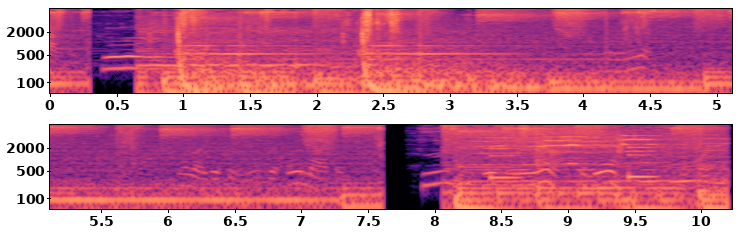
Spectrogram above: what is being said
ยวค่อยรอต่อฉากเฮ้ยเนี่ยเมื่อไหร่จะถึงเดี๋ยวค่อยรอต่อ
